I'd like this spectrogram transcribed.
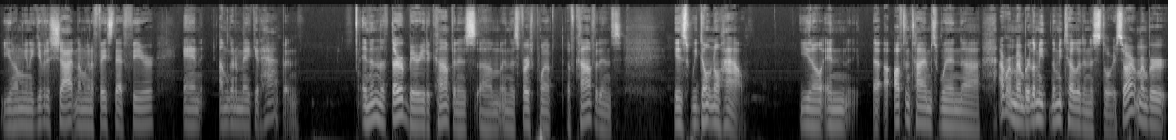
You know, I'm going to give it a shot and I'm going to face that fear and I'm going to make it happen. And then the third barrier to confidence, um, in this first point of, of, confidence, is we don't know how. You know, and uh, oftentimes when uh, I remember, let me let me tell it in a story. So I remember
